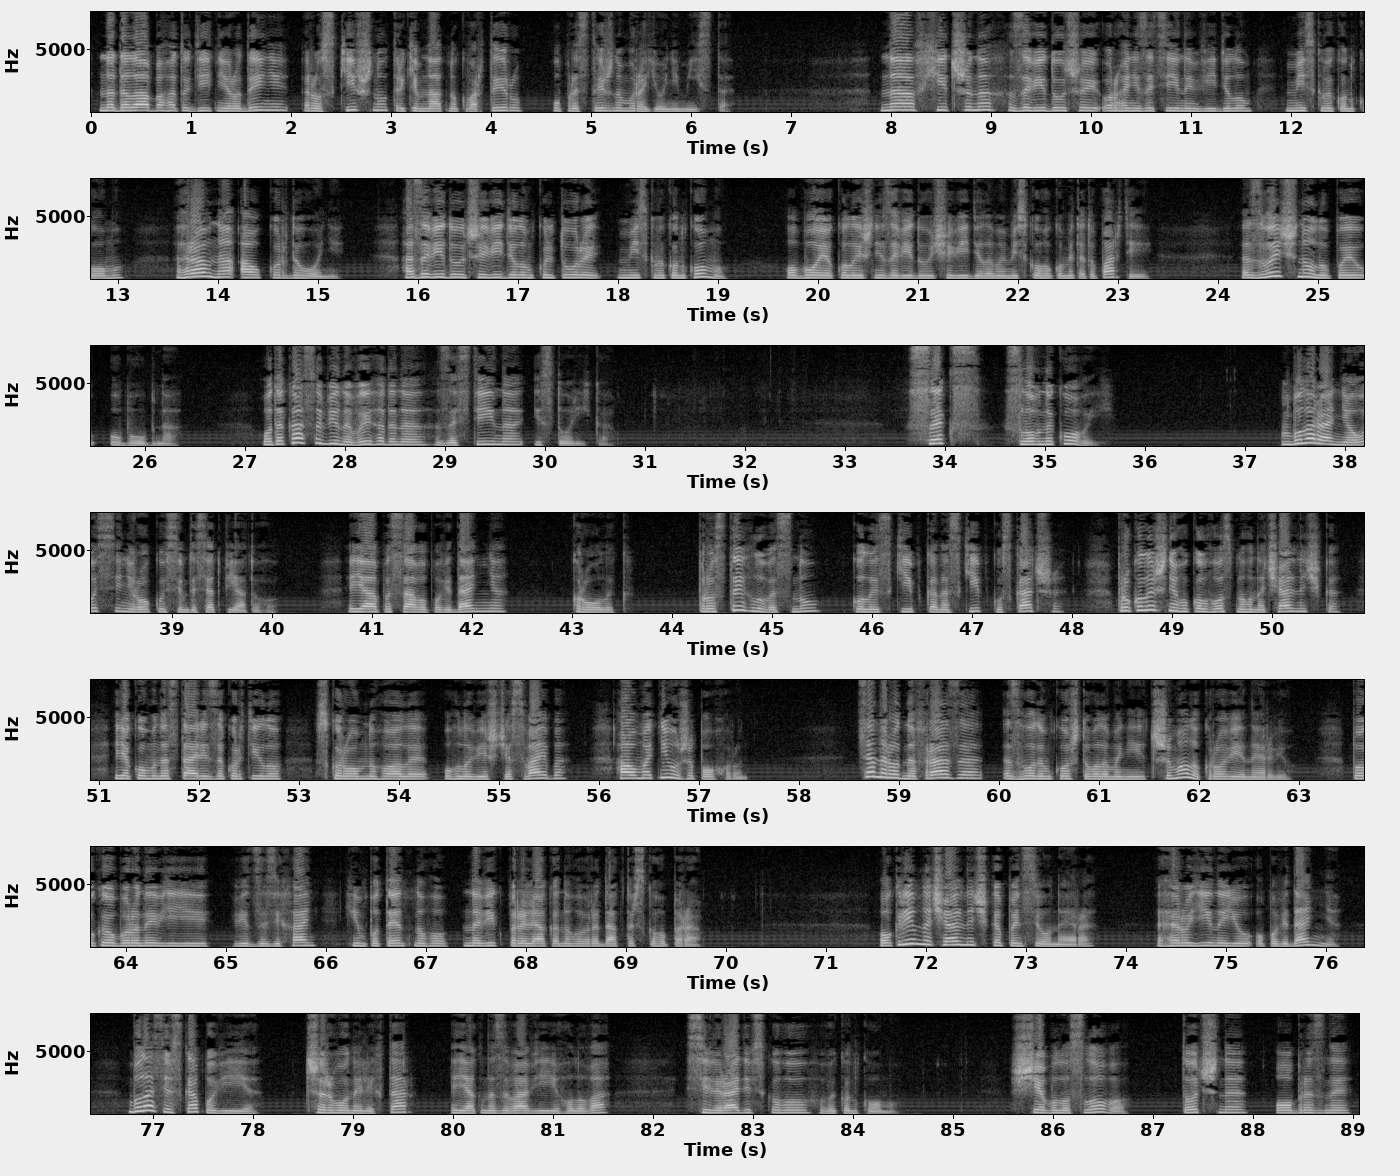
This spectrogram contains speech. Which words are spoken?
надала багатодітній родині розкішну трикімнатну квартиру у престижному районі міста. На вхідчинах, завідуючий організаційним відділом міськвиконкому, грав на аукордеоні, а завідуючий відділом культури міськвиконкому, обоє колишні завідуючі відділами міського комітету партії, звично лупив у бубна. Отака собі невигадана застійна історійка. Секс словниковий. Була рання осінь року 75-го. Я писав оповідання Кролик, про стиглу весну, коли скіпка на скіпку скаче, про колишнього колгоспного начальничка, якому на старість закортіло скоромного, але у голові ще свайба а у матні уже похорон. Ця народна фраза згодом коштувала мені чимало крові і нервів, поки оборонив її від зазіхань імпотентного, навік переляканого редакторського пера. Окрім начальничка пенсіонера, героїнею оповідання була сільська повія, червоний ліхтар, як називав її голова сільрадівського виконкому. Ще було слово точне, образне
